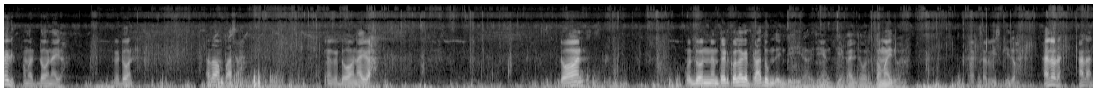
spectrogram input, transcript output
એટલે અમારે ડોન આવ્યો ડોન? હલો આમ પાછા. ડોન આવ્યા. ડોન. ડોન ને આમ તડકો લાગે કાદુમ જઈને બેસી આવે છે એમ ત્યાં. કાલે તો વર્ષ ધમાઈ દો સર્વિસ કીધો. હાલો રે, હાલ હાલ.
